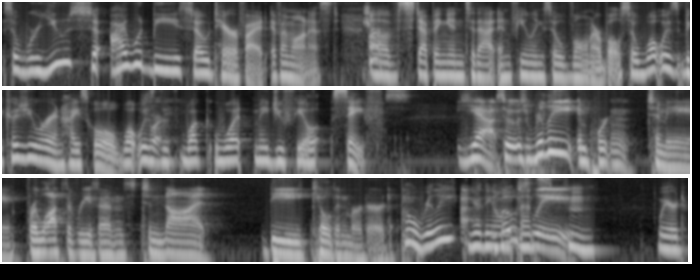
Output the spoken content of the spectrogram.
So were you? So, I would be so terrified if I'm honest of stepping into that and feeling so vulnerable. So what was because you were in high school? What was Sure. the, what what made you feel safe? Yeah, so it was really important to me for lots of reasons to not be killed and murdered. Oh really? You're the only that's- mostly- hmm, weird.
